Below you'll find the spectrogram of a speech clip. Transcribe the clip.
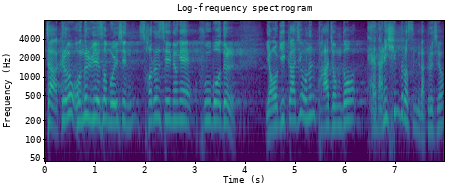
자, 그러면 오늘 위해서 모이신 33명의 후보들 여기까지 오는 과정도 대단히 힘들었습니다. 그렇죠?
